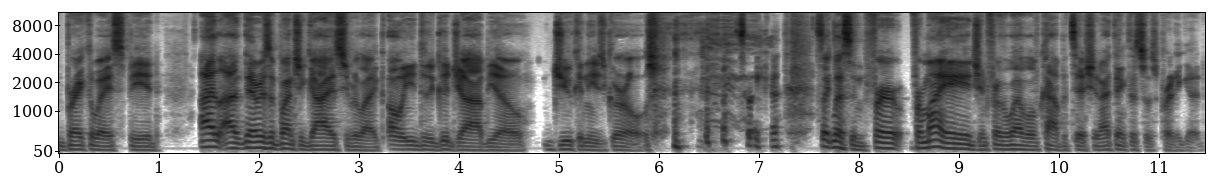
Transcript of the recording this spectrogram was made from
the breakaway speed. I, I there was a bunch of guys who were like, "Oh, you did a good job, yo, juking these girls." it's like it's like listen for for my age and for the level of competition, I think this was pretty good.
